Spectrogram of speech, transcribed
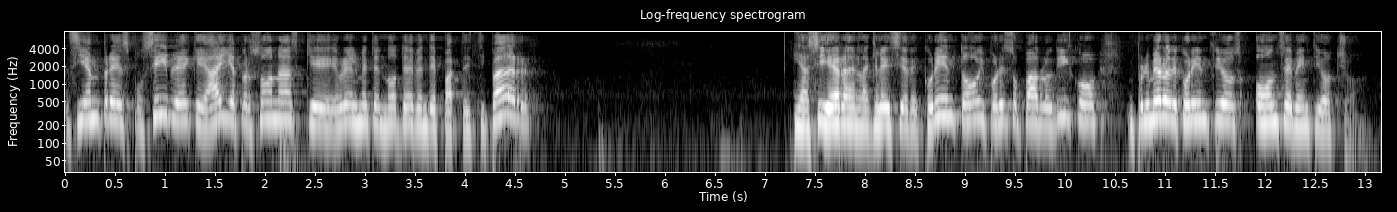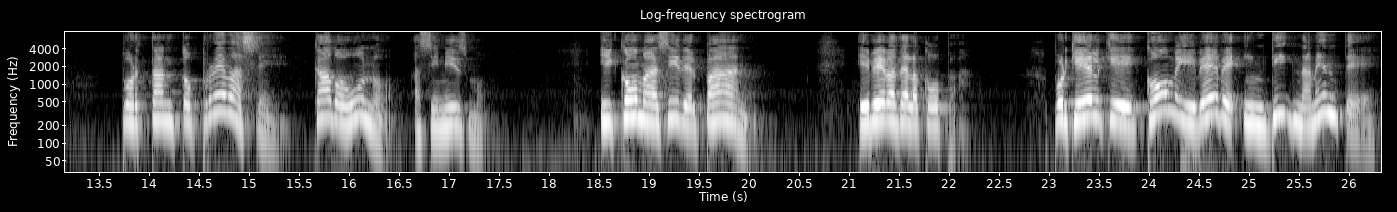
siempre es posible que haya personas que realmente no deben de participar y así era en la iglesia de Corinto, y por eso Pablo dijo en 1 de Corintios 11, 28, por tanto, pruébase cada uno a sí mismo, y coma así del pan, y beba de la copa, porque el que come y bebe indignamente,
